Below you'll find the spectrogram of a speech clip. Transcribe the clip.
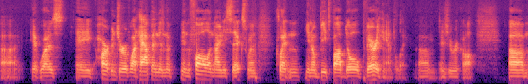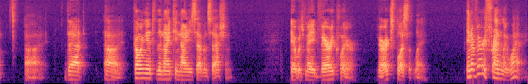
uh, it was a harbinger of what happened in the in the fall of '96 when Clinton, you know, beats Bob Dole very handily, um, as you recall. Um, uh, that uh, going into the 1997 session, it was made very clear, very explicitly, in a very friendly way,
